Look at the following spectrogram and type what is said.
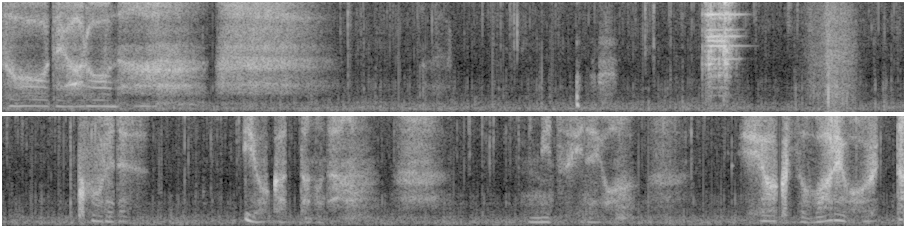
そうであろうなこれでよかったのだ光秀よよくぞ我を撃った。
